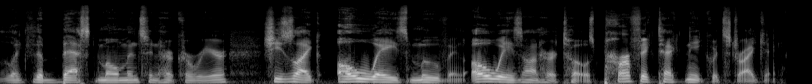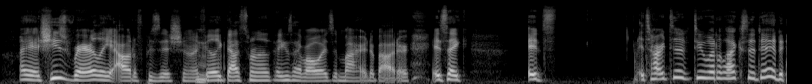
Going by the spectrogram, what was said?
like the best moments in her career, she's like always moving, always on her toes, perfect technique with striking. Oh, yeah, she's rarely out of position. I Mm. feel like that's one of the things I've always admired about her. It's like it's it's hard to do what Alexa did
